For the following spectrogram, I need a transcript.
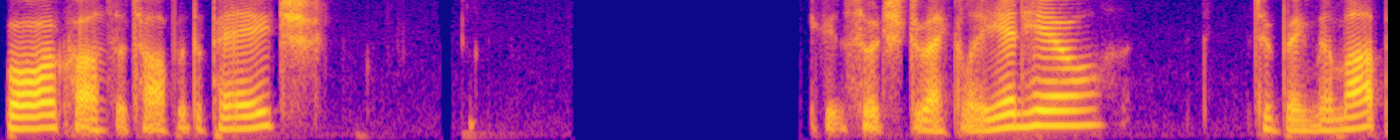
bar across the top of the page. You can search directly in here to bring them up.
